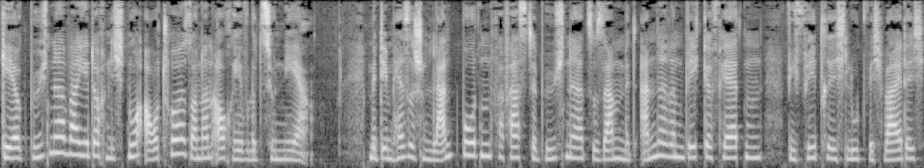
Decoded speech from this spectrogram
Georg Büchner war jedoch nicht nur Autor, sondern auch Revolutionär. Mit dem hessischen Landboten verfasste Büchner zusammen mit anderen Weggefährten wie Friedrich Ludwig Weidig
